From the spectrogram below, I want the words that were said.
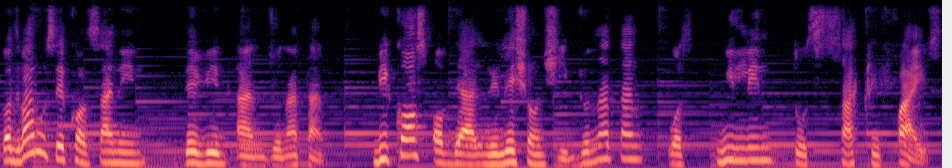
because the Bible says concerning David and Jonathan, because of their relationship, Jonathan was willing to sacrifice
